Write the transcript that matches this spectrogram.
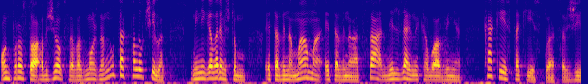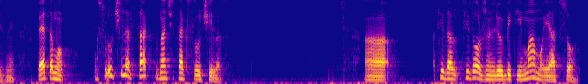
он просто обжегся, возможно, ну так получилось. Мы не говорим, что это вина мама, это вина отца, нельзя никого обвинять. Как есть такие ситуации в жизни. Поэтому случилось так, значит так случилось. Э, ты, ты должен любить и маму, и отцу.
